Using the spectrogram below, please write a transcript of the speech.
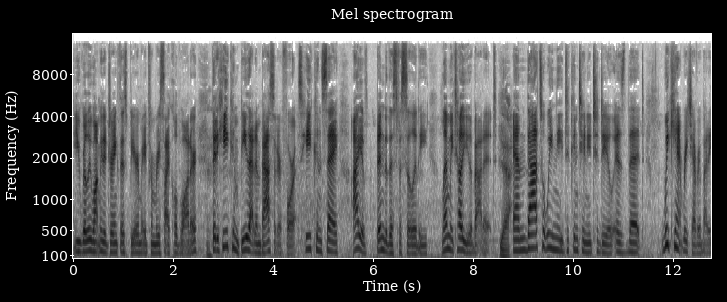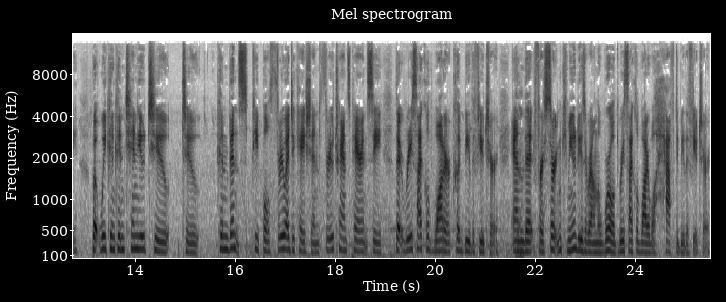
you really want me to drink this beer made from recycled water, that he can be that ambassador for us. He can say, I have been to this facility. Let me tell you about it. Yeah. And that's what we need to continue to do is that we can't reach everybody, but we can continue to to convince people through education, through transparency, that recycled water could be the future, and that for certain communities around the world, recycled water will have to be the future.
